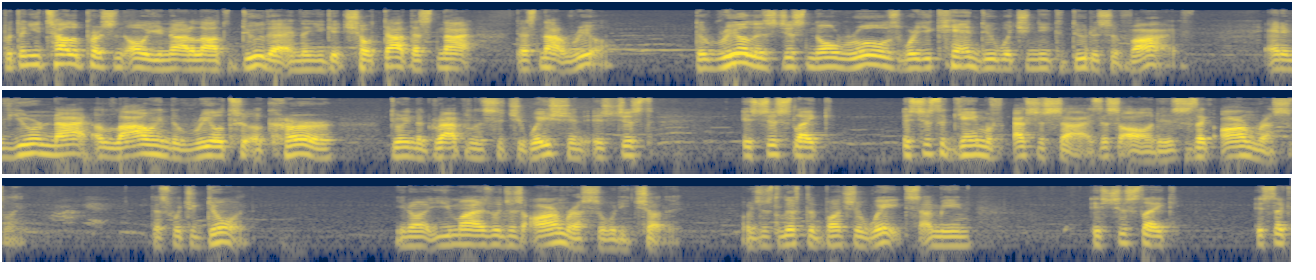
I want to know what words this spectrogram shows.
But then you tell the person, oh, you're not allowed to do that, and then you get choked out. That's not that's not real. The real is just no rules where you can't do what you need to do to survive. And if you're not allowing the real to occur, during the grappling situation it's just it's just like it's just a game of exercise. That's all it is. It's like arm wrestling. That's what you're doing. You know, you might as well just arm wrestle with each other, or just lift a bunch of weights. I mean, it's just like, it's like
